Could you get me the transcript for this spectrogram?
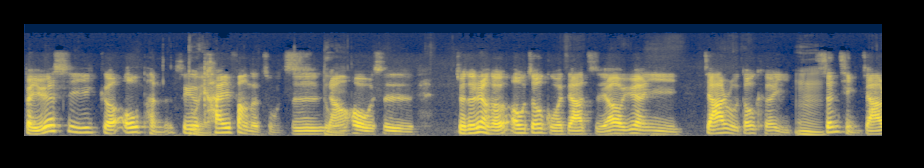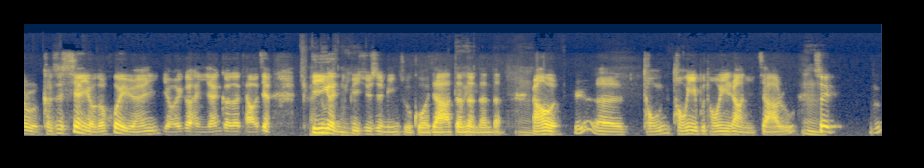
北约是一个 open 的，是一个对开放的组织，然后是就是任何欧洲国家只要愿意加入都可以嗯申请加入。可是现有的会员有一个很严格的条件，第一个你必须是民主国家，等等等等嗯，然后呃同同意不同意让你加入，嗯。所以。嗯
